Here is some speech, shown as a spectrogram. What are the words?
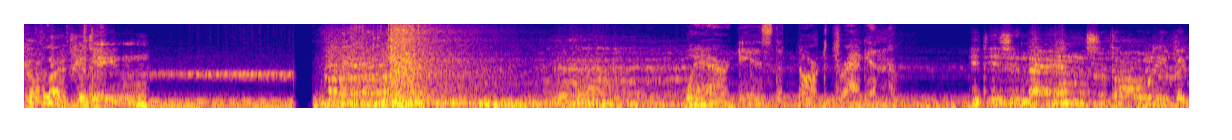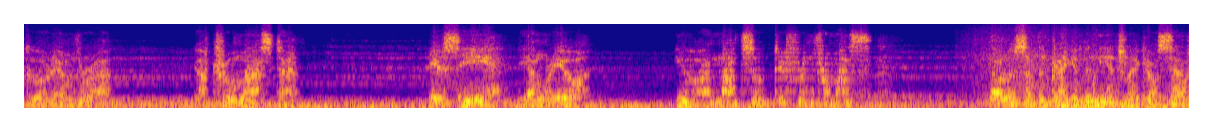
Your life again? Where is the Dark Dragon? It is in the hands of the Holy Vigoor Emperor, your true master. You see, young Ryu, you are not so different from us. Those of the dragon lineage like yourself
